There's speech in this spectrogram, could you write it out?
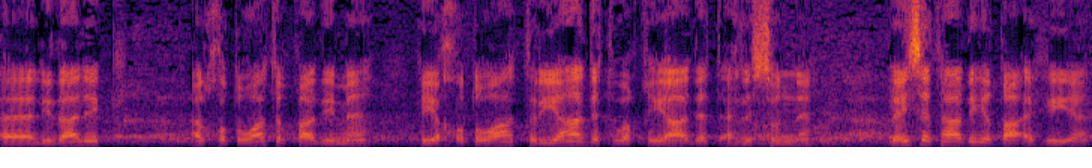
آه، لذلك الخطوات القادمة هي خطوات ريادة وقيادة أهل السنة. ليست هذه طائفية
